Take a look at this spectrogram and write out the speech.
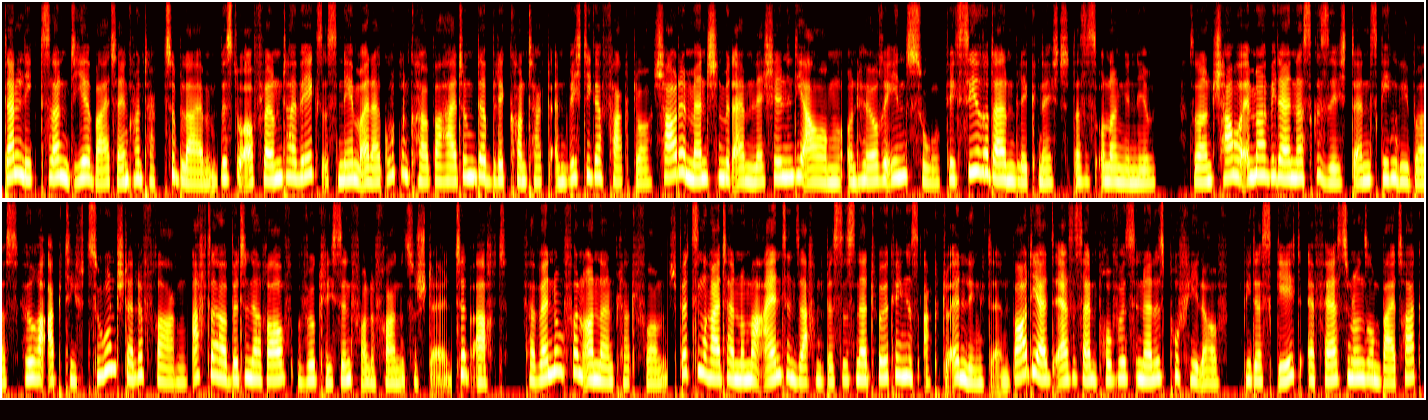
Dann liegt es an dir, weiter in Kontakt zu bleiben. Bist du offline unterwegs, ist neben einer guten Körperhaltung der Blickkontakt ein wichtiger Faktor. Schau den Menschen mit einem Lächeln in die Augen und höre ihnen zu. Fixiere deinen Blick nicht, das ist unangenehm sondern schaue immer wieder in das Gesicht deines Gegenübers. Höre aktiv zu und stelle Fragen. Achte aber bitte darauf, wirklich sinnvolle Fragen zu stellen. Tipp 8. Verwendung von Online-Plattformen. Spitzenreiter Nummer 1 in Sachen Business Networking ist aktuell LinkedIn. Bau dir als erstes ein professionelles Profil auf. Wie das geht, erfährst du in unserem Beitrag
